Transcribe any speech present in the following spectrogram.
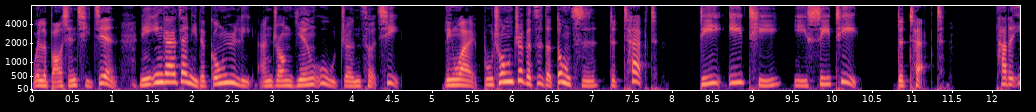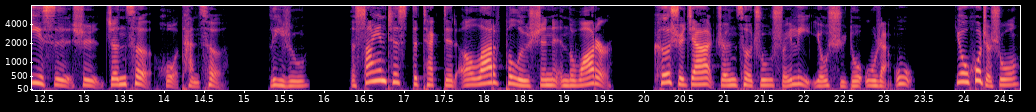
为了保险起见，你应该在你的公寓里安装烟雾侦测器。另外，补充这个字的动词 detect，d e t e c t，detect，它的意思是侦测或探测。例如，The scientists detected a lot of pollution in the water。科学家侦测出水里有许多污染物。又或者说，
